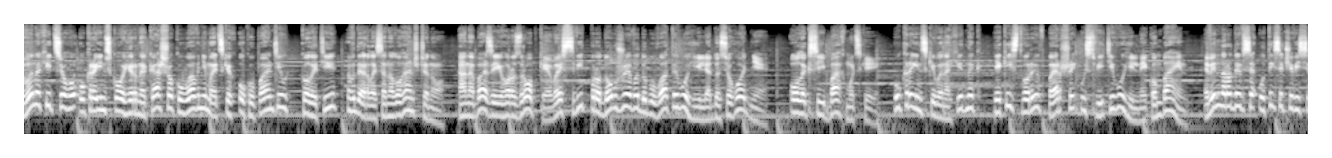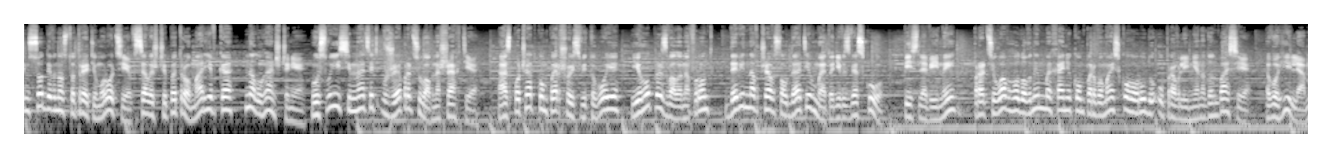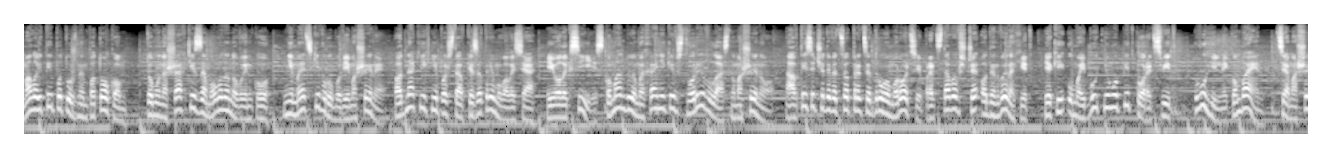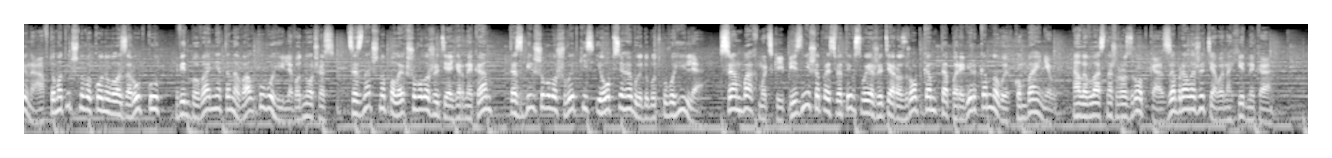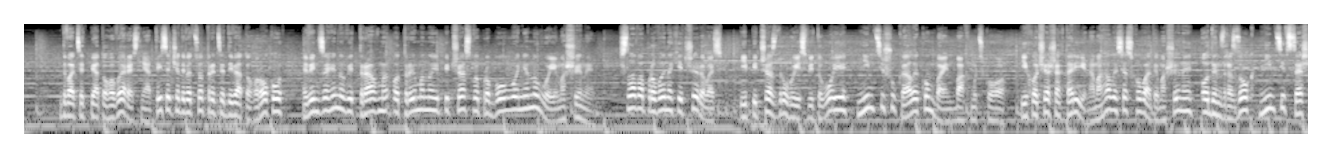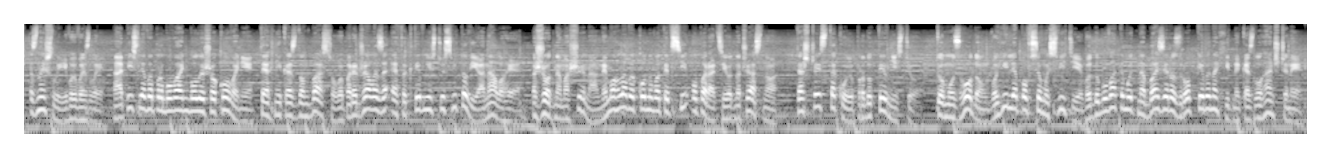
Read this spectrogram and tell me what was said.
Винахід цього українського гірника шокував німецьких окупантів, коли ті вдерлися на Луганщину. А на базі його розробки весь світ продовжує видобувати вугілля до сьогодні. Олексій Бахмутський, український винахідник, який створив перший у світі вугільний комбайн. Він народився у 1893 році в селищі Петро Мар'ївка на Луганщині. У свої 17 вже працював на шахті. А з початком Першої світової його призвали на фронт, де він навчав солдатів методів зв'язку. Після війни працював головним механіком Первомайського руду управління на Донбасі. Вугілля мало йти потужним потоком. Тому на шахті замовили новинку німецькі врубові машини. Однак їхні поставки затримувалися, і Олексій з командою механіків створив власну машину. А в 1932 році представив ще один винахід, який у майбутньому підкорить світ вугільний комбайн. Ця машина автоматично виконувала зарубку, відбивання та навалку вугілля водночас. Це значно полегшувало життя гірникам та збільшувало швидкість і обсяги видобутку вугілля. Сам Бахмутський пізніше присвятив своє життя розробкам та перевіркам нових комбайнів, але власна ж розробка забрала життя винахідника. 25 вересня 1939 року він загинув від травми, отриманої під час випробовування нової машини. Слава про винахід ширилась, і під час Другої світової німці шукали комбайн Бахмутського. І хоча шахтарі намагалися сховати машини, один зразок німці все ж знайшли і вивезли. А після випробувань були шоковані. Техніка з Донбасу випереджала за ефективністю світові аналоги. Жодна машина не могла виконувати всі операції одночасно, та ще й з такою продуктивністю. Тому згодом вугілля по всьому світі видобуватимуть на базі розробки винахідника з Луганщини.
